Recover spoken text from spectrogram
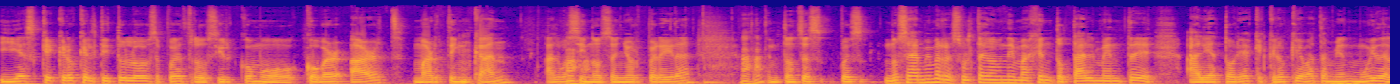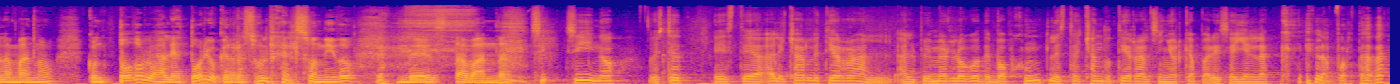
Y es que creo que el título se puede traducir como Cover Art Martin Kahn algo así, ¿no, señor Pereira? Entonces, pues, no sé, a mí me resulta una imagen totalmente aleatoria que creo que va también muy de la mano con todo lo aleatorio que resulta el sonido de esta banda. Sí, sí, no. Usted, este, al echarle tierra al, primer logo de Bob Hunt, le está echando tierra al señor que aparece ahí en la, en la portada,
